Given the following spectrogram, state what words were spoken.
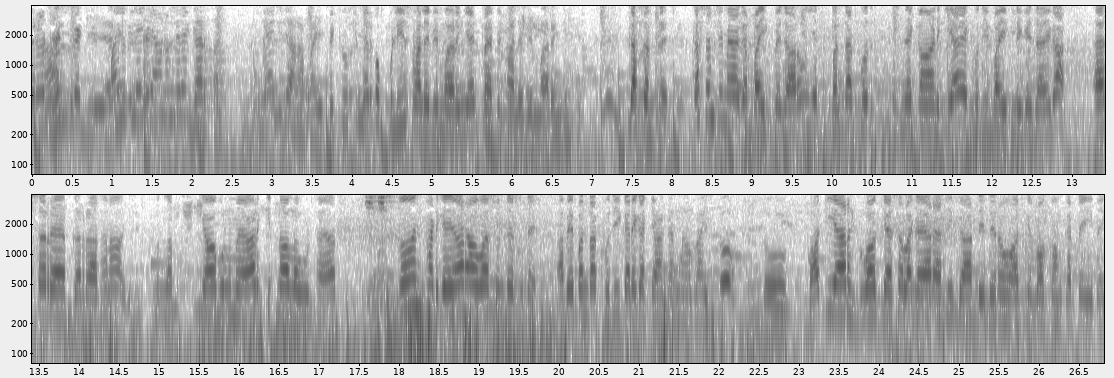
मेरा ढंग लगी है बाइक लेके आना मेरे घर तक। मैं नहीं जा रहा बाइक पे क्योंकि मेरे को पुलिस वाले भी मारेंगे ट्रैफ़िक वाले भी मारेंगे। कसम से कसम से मैं अगर बाइक पे जा रहा हूँ ये बंदा खुद इसने कांड किया है खुद ही बाइक लेके जाएगा। ऐसा रैप कर रहा था ना मतलब क्या बोलूँ मैं यार, कितना लाउड था यार। कान फट गए यार आवाज़ सुनते सुनते। अब ये बंदा खुद ही करेगा, क्या करना होगा इसको? तो बाकी यार ब्लॉग कैसा लगा यार? ऐसे प्यार देते रहो। आज के ब्लॉग को हम करते हैं यहीं पे,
